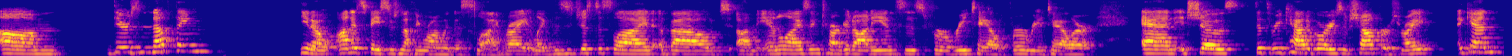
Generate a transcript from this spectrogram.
Um, there's nothing you know, on its face, there's nothing wrong with this slide, right? Like this is just a slide about um, analyzing target audiences for retail for a retailer, and it shows the three categories of shoppers, right? Again,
